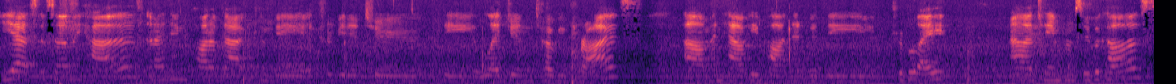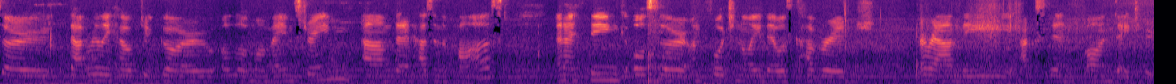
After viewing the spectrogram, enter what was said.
Yes, it certainly has, and I think part of that can be attributed to the legend Toby Price um, and how he partnered with the Triple Eight uh, team from Supercars. So that really helped it go a lot more mainstream um, than it has in the past. And I think also, unfortunately, there was coverage around the accident on day two.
